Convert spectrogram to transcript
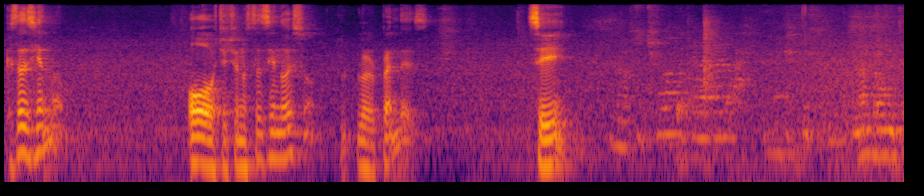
¿Qué estás diciendo? O, Chucho, ¿no estás haciendo eso? ¿Lo reprendes? Sí. Una pregunta.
